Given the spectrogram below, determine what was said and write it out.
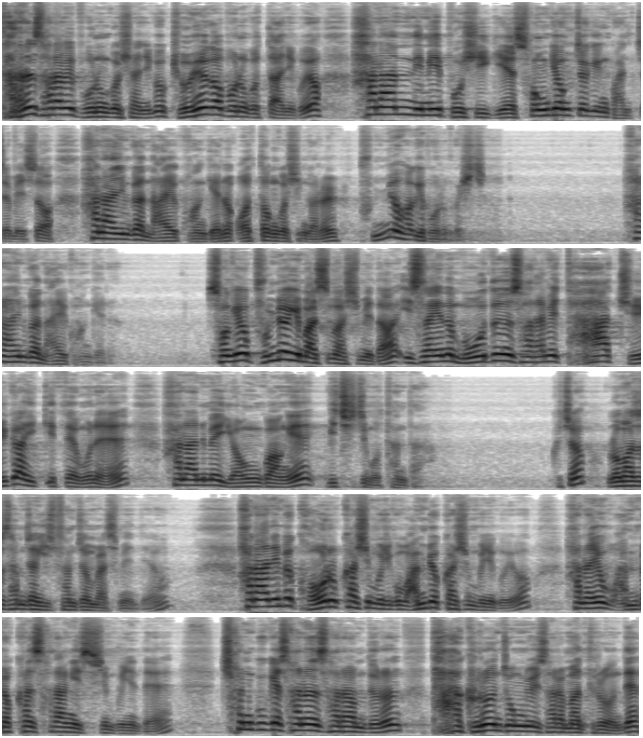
다른 사람이 보는 것이 아니고 교회가 보는 것도 아니고요. 하나님이 보시기에 성경적인 관점에서 하나님과 나의 관계는 어떤 것인가를 분명하게 보는 것이죠. 하나님과 나의 관계는 성경은 분명히 말씀하십니다. 이 세상에는 모든 사람이 다 죄가 있기 때문에 하나님의 영광에 미치지 못한다. 그렇죠? 로마서 3장 23절 말씀인데요. 하나님의 거룩하신 분이고 완벽하신 분이고요. 하나님 완벽한 사랑이 있으신 분인데 천국에 사는 사람들은 다 그런 종류의 사람만 들어오는데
